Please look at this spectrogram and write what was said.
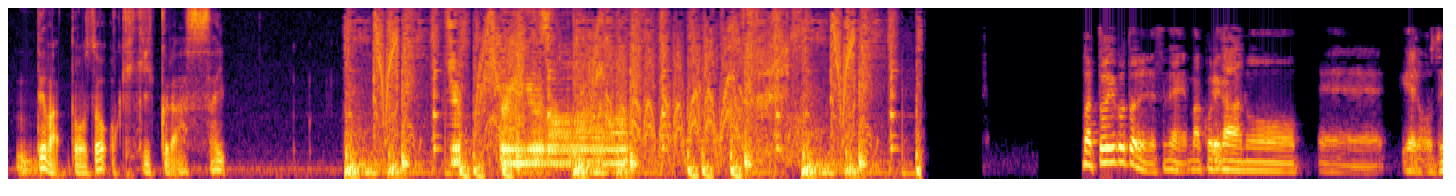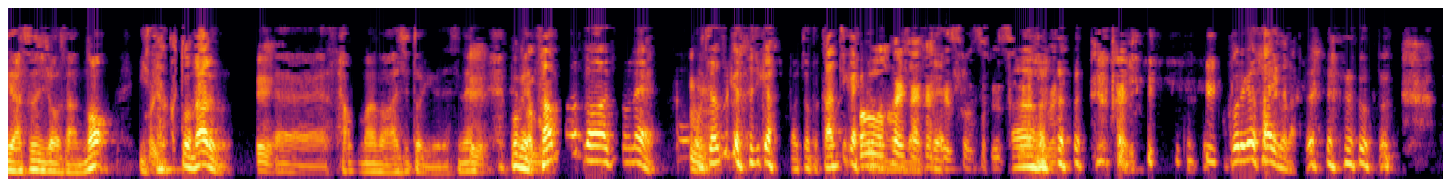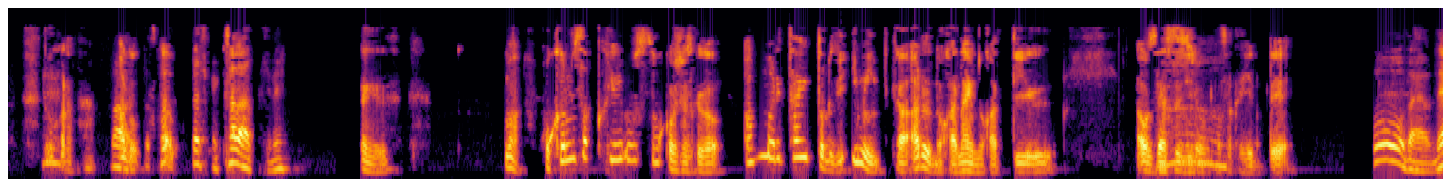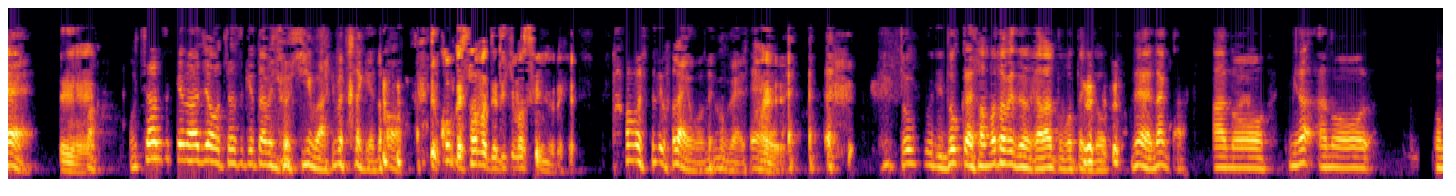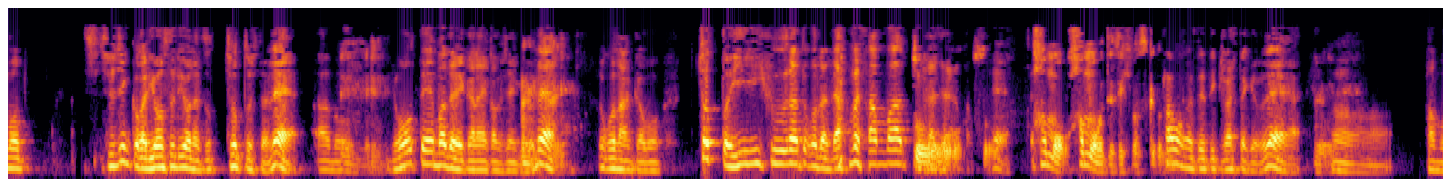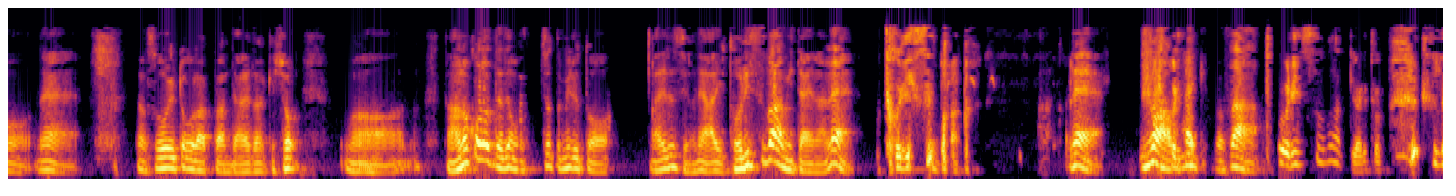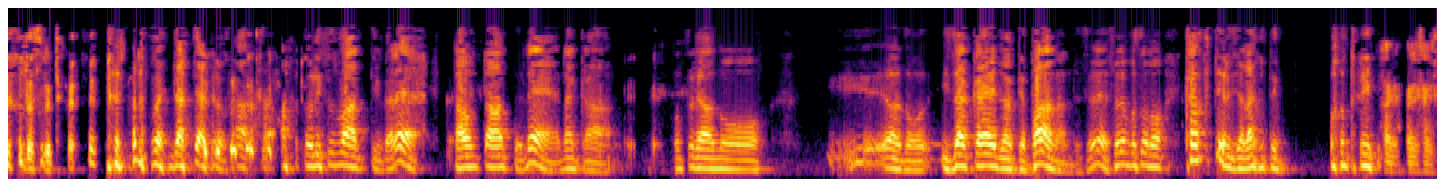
ではどうぞお聞きください。まあ、ということでですね、まあ、これが、あの、えー、いわゆる小津安二郎さんの遺作となる、ええー、サンマの味というですね。え僕ねサンマの味とね、うんお茶漬けの時間とちょっと勘違いしてるああ、はいはいはい。そうそうそう。はい。これが最後なんですね。どうかな。まああの、さ確かにカラーだしね。ええまあ、他の作品もそうかもしれないですけど、あんまりタイトルで意味があるのかないのかっていう、小津安二郎の作品って、そうだよね。ええまあお茶漬けの味はお茶漬け食べてるシーンはありましたけど、で 今回3番出てきませんよね。あんま出てこないもんね、今回ね。はい。特にどっかでサンマ食べてたかなと思ったけど、ね、なんか、あの、みな、あの、この、し主人公が利用するようなちょちょっとしたね、あの、ええ料亭まではいかないかもしれないけどね、はいそこなんかも、ちょっといい風なとこなんで、あんまりサンマっていう感じじゃなかったね。ハモ、ハモ出てきますけどハモが出てきましたけどね。ええうん。ハモね。だからそういうとこだったんで、あれだっけ、しょ、まあ、あの頃ってでもちょっと見ると、あれですよね、ああいうトリスバーみたいなね、トリスバー。ね今はないけどさ、トリスバーって言われても、なんだそれって。ただそれになっちゃうけどさ、あトリスバーっていうかね、カウンターってね、なんか、本当にあの、いあの、居酒屋じゃなくてバーなんですよね。それもその、カクテルじゃなくて、本当に、はいはいはいはい。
